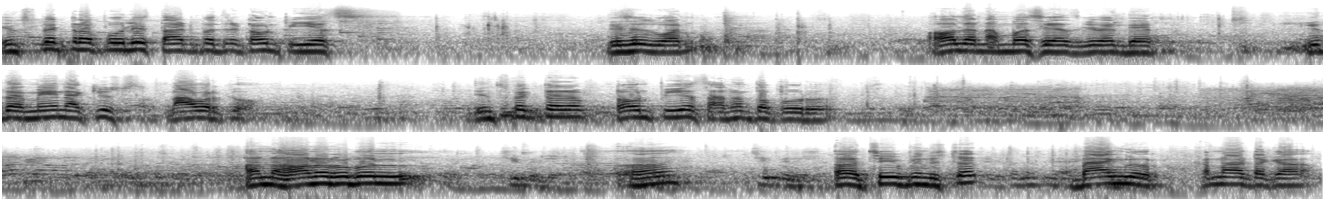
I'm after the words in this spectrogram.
Inspector of Police, Tadpatri Town PS. This is one. All the numbers he has given there. He is the main accused Navarko. Inspector of Town PS Anantapur. And Honorable uh, Chief Minister, Bangalore, Karnataka.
